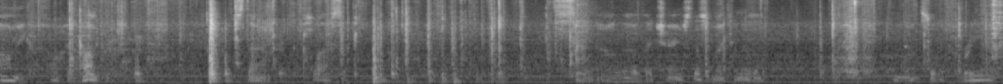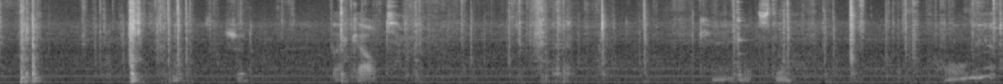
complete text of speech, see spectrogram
Amiga 500. Standard classic. Let's see now though they changed this mechanism. And That's of free. Should back out. Okay, that's still holding it.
